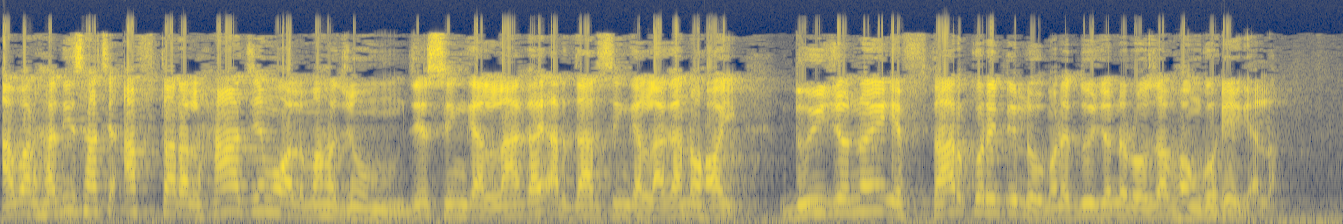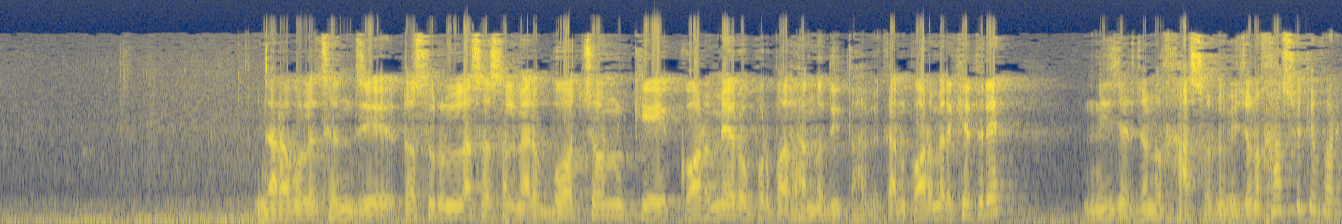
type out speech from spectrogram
আবার হাদিস আছে আফতার আল হাজেম আল মাহজুম, যে সিঙ্গা লাগায় আর যার সিঙ্গা লাগানো হয় দুইজনে ইফতার করে দিল মানে দুইজনে রোজা ভঙ্গ হয়ে গেল। যারা বলেছেন যে রসুল্লাহামের বচনকে কর্মের উপর প্রাধান্য দিতে হবে, কারণ কর্মের ক্ষেত্রে নিজের জন্য খাস নবীর জন্য খাস হইতে পারে,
